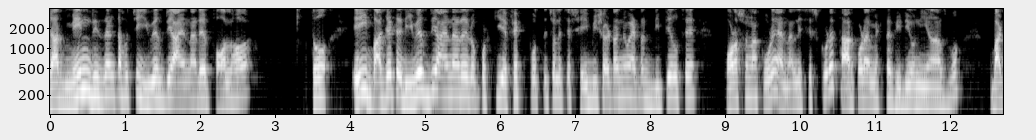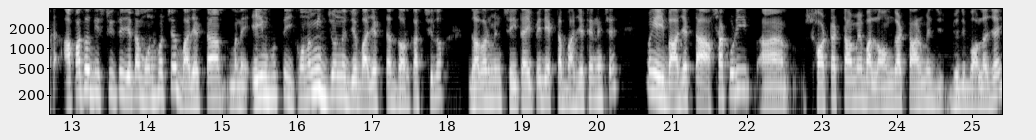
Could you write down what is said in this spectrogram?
যার মেন রিজনটা হচ্ছে ইউএসডি আইএনআর এর ফল হওয়া। তো এই বাজেটের ইউএসডি আইএনআর এর ওপর কি এফেক্ট পড়তে চলেছে, সেই বিষয়টা নিয়েও একটা ডিটেলসে পড়াশোনা করে অ্যানালিসিস করে, তারপরে আমি একটা ভিডিও নিয়ে আসব। বাট আপাত দৃষ্টিতে যেটা মনে হচ্ছে, বাজেটটা মানে এই মুহূর্তে ইকোনমির জন্য যে বাজেটটা দরকার ছিল গভর্নমেন্ট সেই টাইপেরই একটা বাজেট এনেছে এবং এই বাজেটটা আশা করি শর্টার টার্মে বা লঙ্গার টার্মে যদি বলা যায়,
